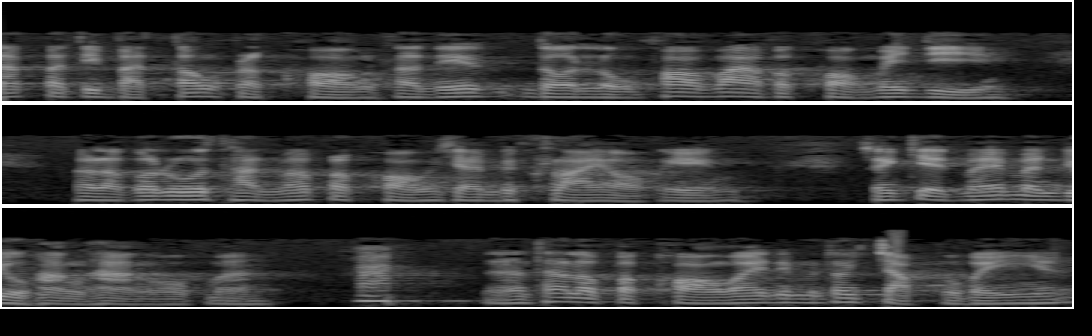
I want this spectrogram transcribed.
นักปฏิบัติต้องประคอง ตอนนี้โดนหลวงพ่อว่าประคองไม่ดีแล้วเราก็รู้ทันว่าประคองใจไปคลายออกเอง สังเกตไหมมันอยู่ห่างๆออกมาครับนะถ้าเราประคองไว้นี่มันต้องจับเอาไว้อย่างเงี้ย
